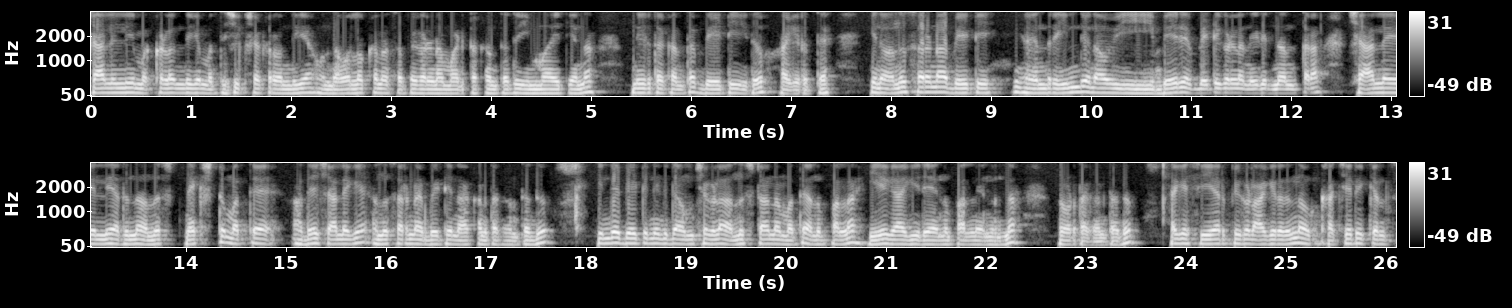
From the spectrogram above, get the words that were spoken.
ಶಾಲೆಯಲ್ಲಿ ಮಕ್ಕಳೊಂದಿಗೆ ಮತ್ತು ಶಿಕ್ಷಕರೊಂದಿಗೆ ಒಂದು ಅವಲೋಕನ ಸಭೆಗಳನ್ನ ಮಾಡ್ತಕ್ಕಂಥದ್ದು ಹಿಮಾಯಿತಿಯನ್ನು ನೀಡ್ತಕ್ಕಂಥ ಭೇಟಿ ಇದು ಆಗಿರುತ್ತೆ. ಇನ್ನು ಅನುಸರಣಾ ಭೇಟಿ, ಅಂದರೆ ಹಿಂದೆ ನಾವು ಈ ಬೇರೆ ಭೇಟಿಗಳನ್ನ ನೀಡಿದ ನಂತರ ಶಾಲೆಯಲ್ಲಿ ಅದನ್ನು ಅನುಸ್ ನೆಕ್ಸ್ಟ್ ಮತ್ತೆ ಅದೇ ಶಾಲೆಗೆ ಅನುಸರಣಾ ಭೇಟಿನ ಹಾಕೊಳ್ತಕ್ಕಂಥದ್ದು ಹಿಂದೆ ಭೇಟಿ ನೀಡಿದ ಅಂಶಗಳ ಅನುಷ್ಠಾನ ಮತ್ತು ಅನುಪಾಲನ ಹೇಗಾಗಿದೆ ಅನುಪಾಲನೆ ಅನ್ನೋದನ್ನ ನೋಡ್ತಕ್ಕಂಥದ್ದು. ಹಾಗೆ ಸಿ ಆರ್ ಪಿಗಳಾಗಿರೋದನ್ನು ನಾವು ಕಚೇರಿ ಕೆಲಸ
